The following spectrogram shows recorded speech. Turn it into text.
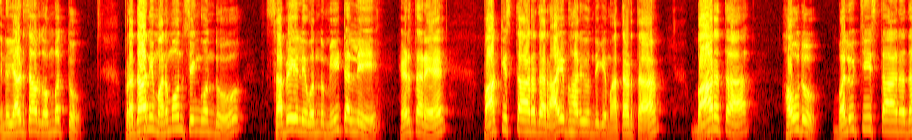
ಇನ್ನು ಎರಡು ಸಾವಿರದ ಒಂಬತ್ತು ಪ್ರಧಾನಿ ಮನಮೋಹನ್ ಸಿಂಗ್ ಒಂದು ಸಭೆಯಲ್ಲಿ ಒಂದು ಮೀಟಲ್ಲಿ ಹೇಳ್ತಾರೆ, ಪಾಕಿಸ್ತಾನದ ರಾಯಭಾರಿಯೊಂದಿಗೆ ಮಾತಾಡ್ತಾ, ಭಾರತ ಹೌದು, ಬಲೂಚಿಸ್ತಾನದ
